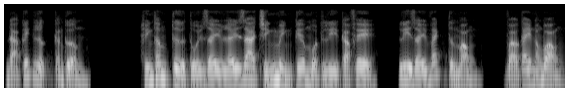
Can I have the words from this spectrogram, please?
đả kích lực càng cường. Hình thâm từ túi giấy lấy ra chính mình kia một ly cà phê, ly giấy vách tường mỏng, vào tay nóng bỏng.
